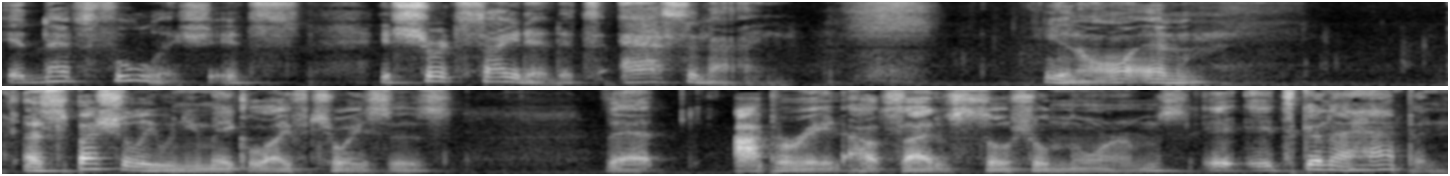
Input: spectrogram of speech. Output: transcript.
it, that's foolish. It's it's short-sighted. It's asinine. You know, and especially when you make life choices that operate outside of social norms, it, it's going to happen.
